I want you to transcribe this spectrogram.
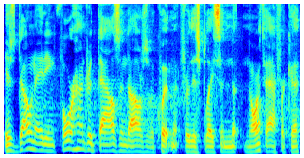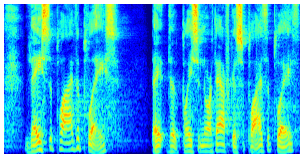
is donating $400,000 of equipment for this place in North Africa. They supply the place. They, the place in North Africa supplies the place,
